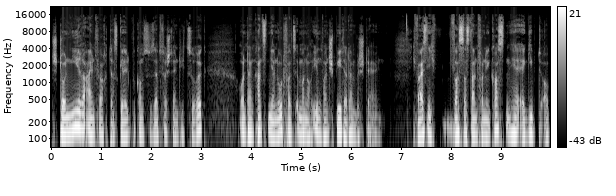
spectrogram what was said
Storniere einfach, das Geld bekommst du selbstverständlich zurück und dann kannst du ihn ja notfalls immer noch irgendwann später dann bestellen. Ich weiß nicht, was das dann von den Kosten her ergibt, ob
